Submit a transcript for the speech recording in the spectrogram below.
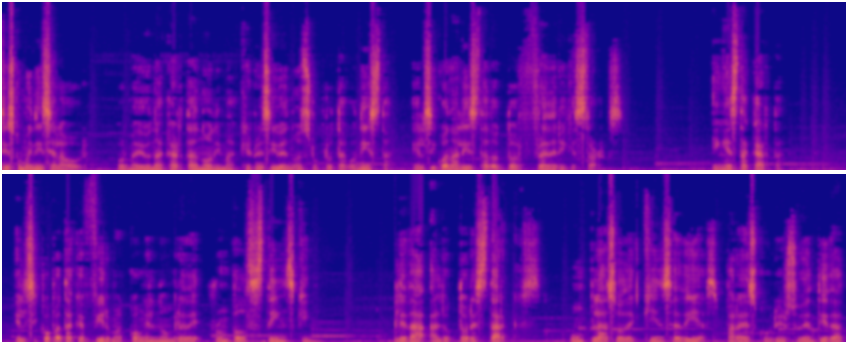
Así es como inicia la obra, por medio de una carta anónima que recibe nuestro protagonista, el psicoanalista Dr. Frederick Starks. En esta carta, el psicópata que firma con el nombre de Rumpelstiltskin le da al Dr. Starks un plazo de 15 días para descubrir su identidad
